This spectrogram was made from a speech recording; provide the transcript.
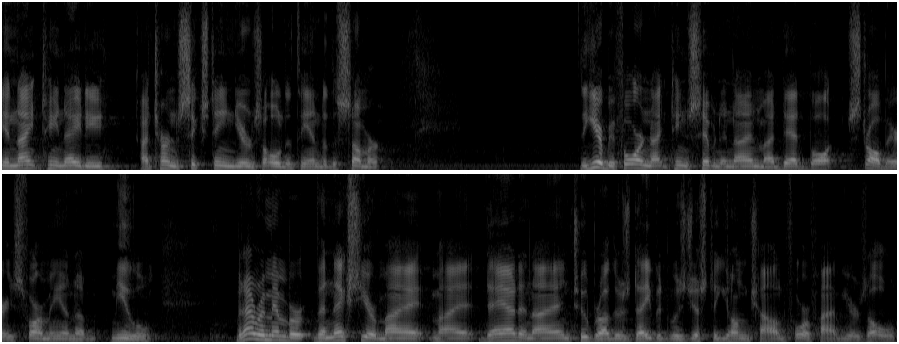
In 1980, I turned 16 years old at the end of the summer. The year before, in 1979, my dad bought strawberries for me and a mule. But I remember the next year, my, my dad and I and two brothers, David was just a young child, four or five years old,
